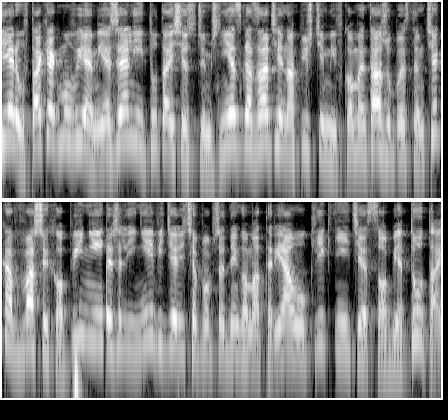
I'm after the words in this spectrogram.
tierów. Tak jak mówiłem, jeżeli tutaj się z czymś nie zgadzacie, napiszcie mi w komentarzu, bo jestem ciekaw waszych opinii. Jeżeli nie widzieliście poprzedniego materiału, kliknijcie sobie tutaj.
